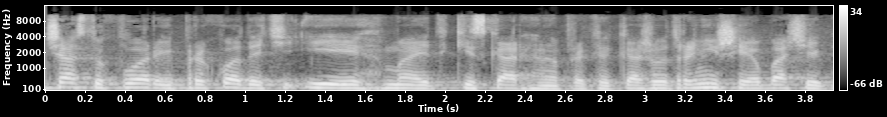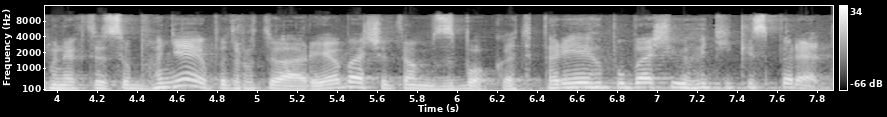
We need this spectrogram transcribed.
Часто хворий приходить і має такі скарги, наприклад, каже: от раніше я бачив, як мене хтось обганяє по тротуару, я бачив там збоку, а тепер я його побачив його тільки спереду.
